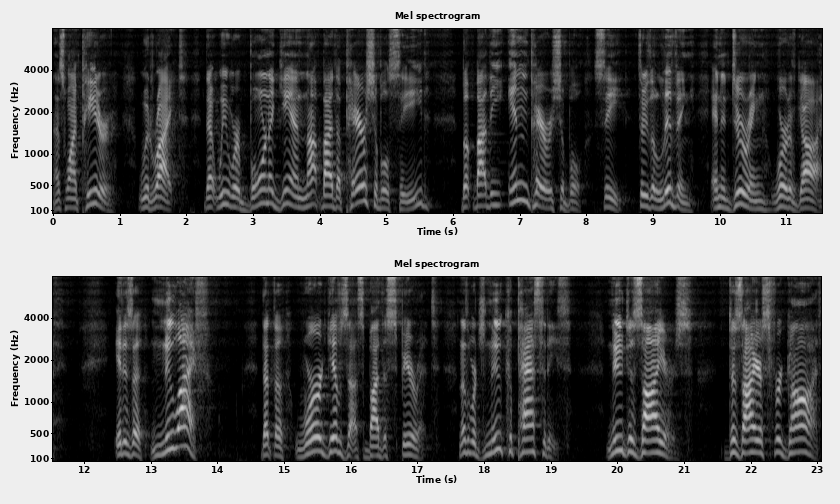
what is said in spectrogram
That's why Peter would write that we were born again not by the perishable seed, but by the imperishable seed through the living and enduring Word of God. It is a new life that the Word gives us by the Spirit. In other words, new capacities, new desires, desires for God,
